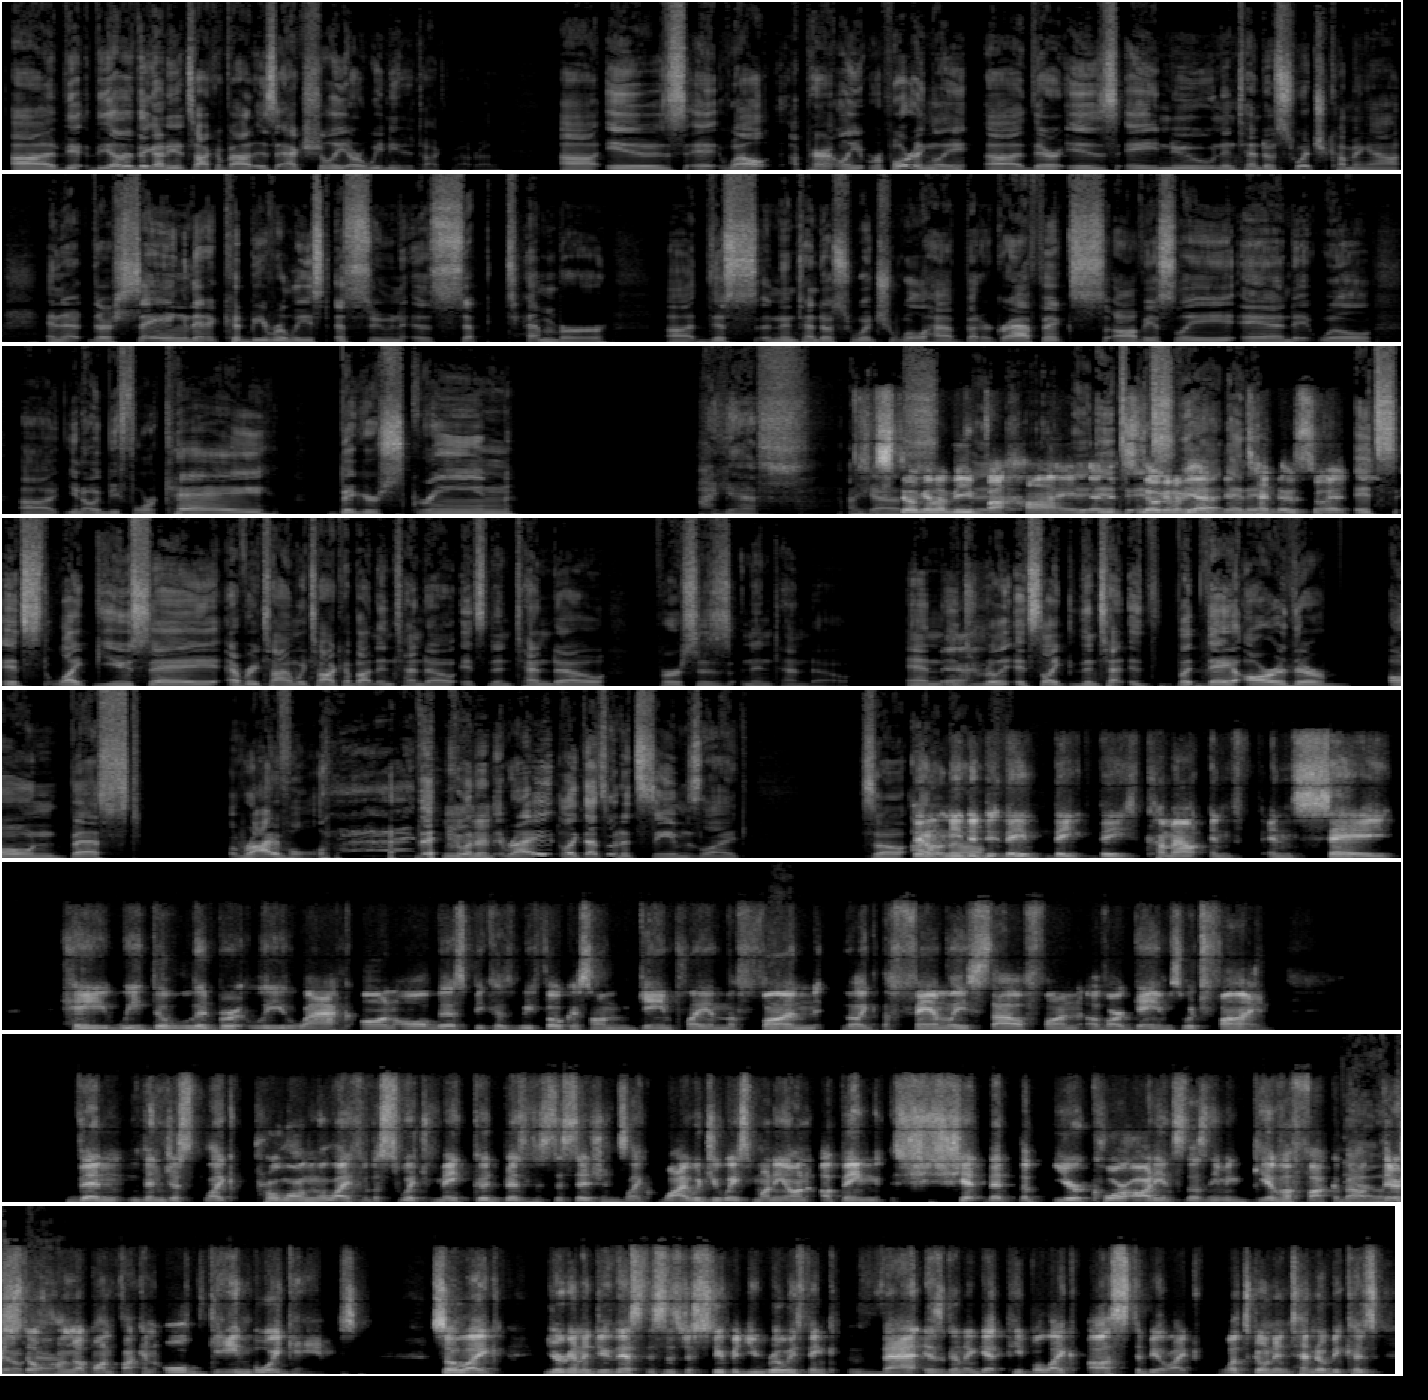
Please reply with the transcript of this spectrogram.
Uh, the the other thing I need to talk about is actually, or we need to talk about rather, uh, is uh, well, apparently, reportingly, uh, there is a new Nintendo Switch coming out, and they're saying that it could be released as soon as September. Uh, this Nintendo Switch will have better graphics, obviously, and it will, uh, you know, it'd be 4K, bigger screen. I guess. I It's guess still gonna be behind, it- and it's- it's, still gonna be yeah, a and it- Nintendo Switch. It's it's like you say every time we talk about Nintendo, it's Nintendo versus Nintendo, and it's really it's like Nintendo. Like they are their own best rival. they couldn't right like that's what it seems like. So they don't, need know. to do they they they come out and and say hey we deliberately lack on all this because we focus on gameplay and the fun like the family style fun of our games which fine. Then then just like prolong the life of the switch. Make good business decisions. Like why would you waste money on upping shit that the your core audience doesn't even give a fuck about? like, they're they still care. hung up on fucking old game boy games. So like you're going to do this this is just stupid you really think that is going to get people like us to be like let's go nintendo because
